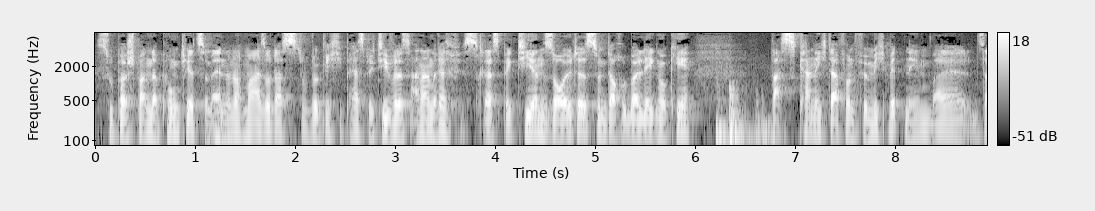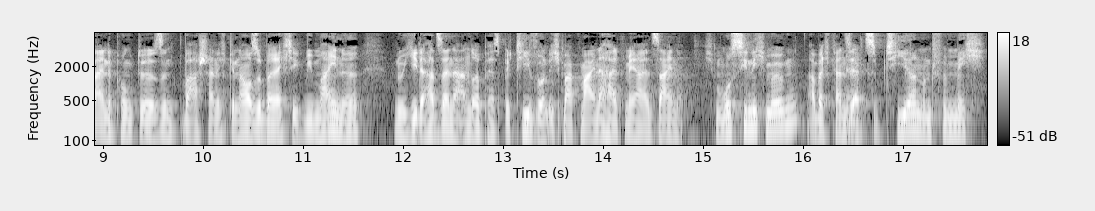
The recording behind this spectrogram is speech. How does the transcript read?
Super spannender Punkt hier zum Ende nochmal, so dass du wirklich die Perspektive des anderen respektieren solltest und auch überlegen, okay, was kann ich davon für mich mitnehmen? Weil seine Punkte sind wahrscheinlich genauso berechtigt wie meine, nur jeder hat seine andere Perspektive und ich mag meine halt mehr als seine. Ich muss sie nicht mögen, aber ich kann ja. sie akzeptieren und für mich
